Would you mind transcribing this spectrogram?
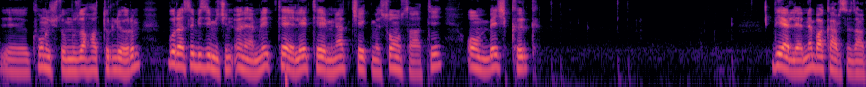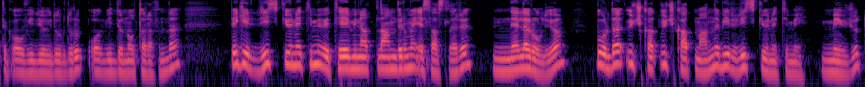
e, konuştuğumuzu hatırlıyorum. Burası bizim için önemli. TL teminat çekme son saati 15.40 Diğerlerine bakarsınız artık o videoyu durdurup o videonun o tarafında. Peki risk yönetimi ve teminatlandırma esasları neler oluyor? Burada 3 kat 3 katmanlı bir risk yönetimi mevcut.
